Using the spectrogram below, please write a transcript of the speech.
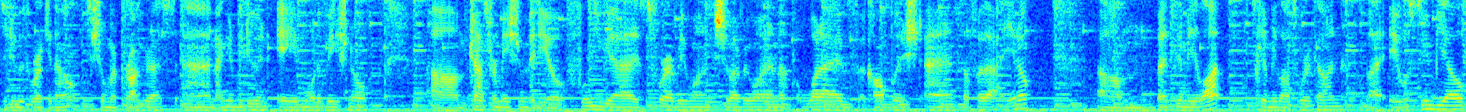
to do with working out to show my progress. And I'm gonna be doing a motivational um, transformation video for you guys for everyone show everyone what I've accomplished and stuff like that you know? Um, but it's gonna be a lot. It's gonna be a lot to work on but it will soon be out.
